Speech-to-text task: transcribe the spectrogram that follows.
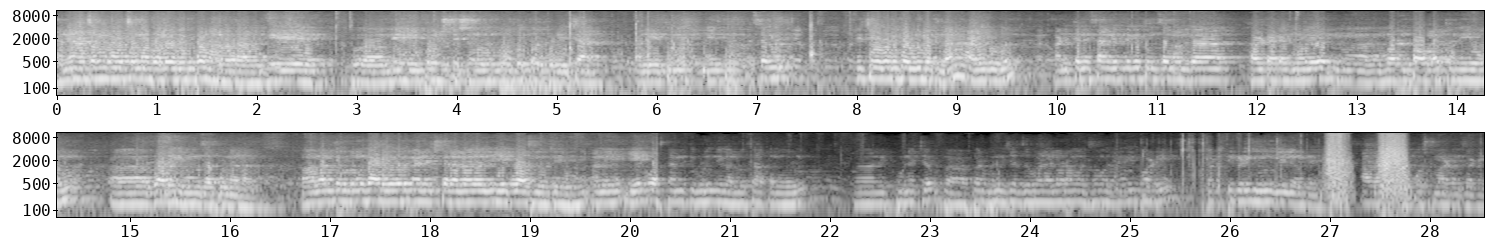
आणि अचानक आमच्या मोबाईलवर फोन आला होता की मी पोलीस स्टेशनमधून बोलतो परभणीच्या. आणि तुम्ही वगैरे करून घेतला आईकडून. आणि त्यांनी सांगितलं की तुमचा मुलगा हार्ट अटॅकमुळे मरण पावला तुम्ही येऊन गाडी घेऊन जा पुण्याला. आम्हाला तिकडून गाडीवर मॅनेज करायला एक वाजली होती. आणि एक वाजता आम्ही तिकडून निघालो चाकणवरून. आणि पुण्याच्या परभणीच्या जवळ आल्यावर आम्हाला समजलं की बॉडी परत तिकडे घेऊन गेले होते. औरंगाबाद पोस्टमॉर्टमसाठी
